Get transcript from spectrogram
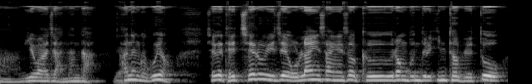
어, 미워하지 않는다 네. 하는 거고요. 제가 대체로 이제 온라인상에서 그런 분들 인터뷰 또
